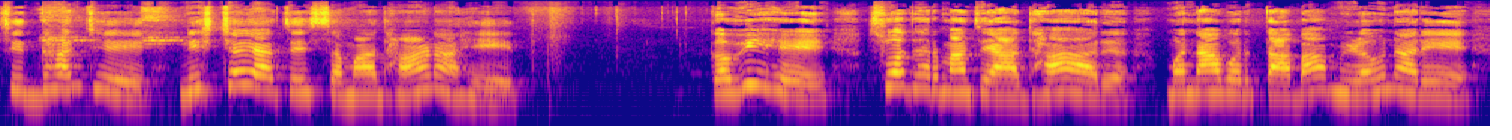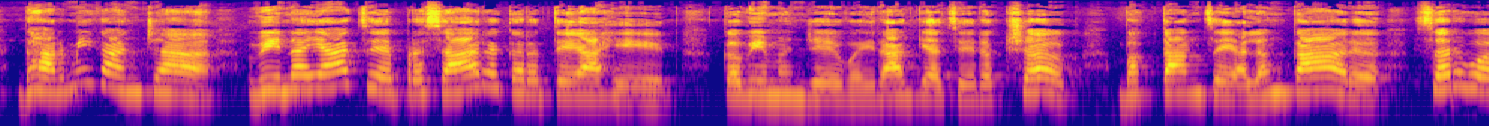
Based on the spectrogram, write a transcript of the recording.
सिद्धांचे निश्चयाचे समाधान आहेत. कवी हे. स्वधर्माचे आधार मनावर ताबा मिळवणारे धार्मिकांच्या विनयाचे प्रसार करते आहेत. कवी म्हणजे वैराग्याचे रक्षक भक्तांचे अलंकार सर्व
